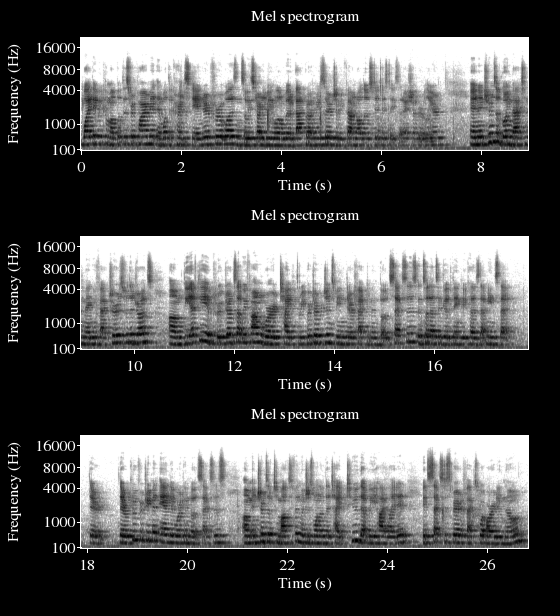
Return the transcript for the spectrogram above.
why they would come up with this requirement and what the current standard for it was. And so we started doing a little bit of background research and we found all those statistics that I showed earlier. And in terms of going back to the manufacturers for the drugs, um, the FDA-approved drugs that we found were type 3 perturbagens, meaning they're effective in both sexes, and so that's a good thing because that means that they're, they're approved for treatment and they work in both sexes. Um, in terms of tamoxifen, which is one of the type 2 that we highlighted, its sex-disparate effects were already known.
